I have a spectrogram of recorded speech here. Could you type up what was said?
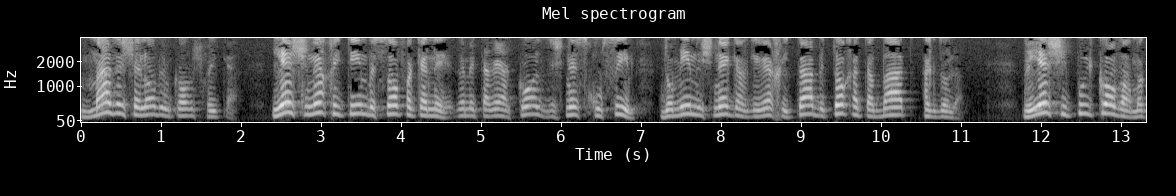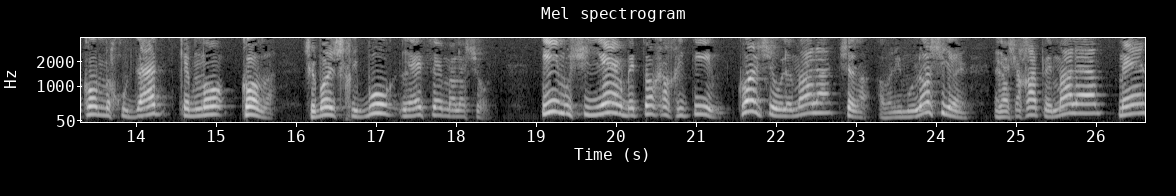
מה זה שלא במקום שחיטה? יש שני חיטים בסוף הקנה, זה מטרי הקול, זה שני סחוסים דומים לשני גרגירי חיטה בתוך הטבעת הגדולה. ויש שיפוי כובע, מקום מחודד כמו כובע, שבו יש חיבור לעצם הלשון. אם הוא שייר בתוך החיטים כלשהו למעלה, כשרה. אבל אם הוא לא שייר, אלא שחט למעלה מהם,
